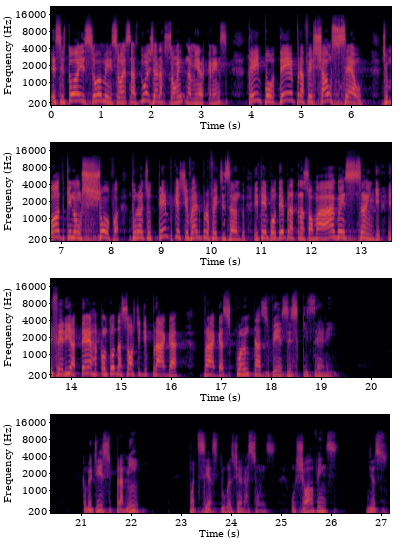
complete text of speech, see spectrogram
Esses dois homens, ou essas duas gerações, na minha crença, têm poder para fechar o céu de modo que não chova durante o tempo que estiverem profetizando, e tem poder para transformar a água em sangue e ferir a terra com toda sorte de praga, pragas quantas vezes quiserem. Como eu disse, para mim, pode ser as duas gerações, os jovens e os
